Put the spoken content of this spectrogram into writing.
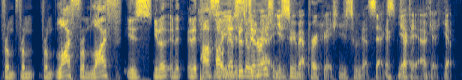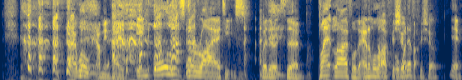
from, from, from life from life is, you know, and it, and it passes on Oh, you're down through the talking about- You're just talking about procreation. You're just talking about sex. Yeah, Yeah, exactly. yeah, okay, yeah. Yeah, well, I mean, hey, in all its varieties, whether it's the plant life or the animal life Oh, for or sure, whatever. for sure. Yeah.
